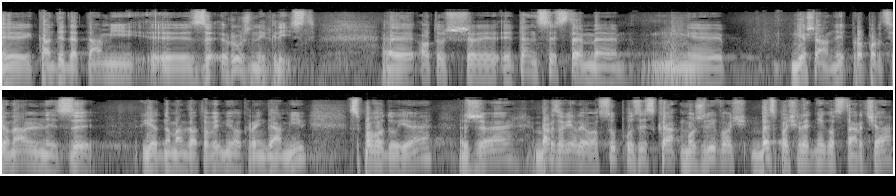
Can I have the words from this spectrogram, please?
y, kandydatami y, z różnych list. Otóż y, ten system y, y, mieszany, proporcjonalny z jednomandatowymi okręgami spowoduje, że bardzo wiele osób uzyska możliwość bezpośredniego starcia,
